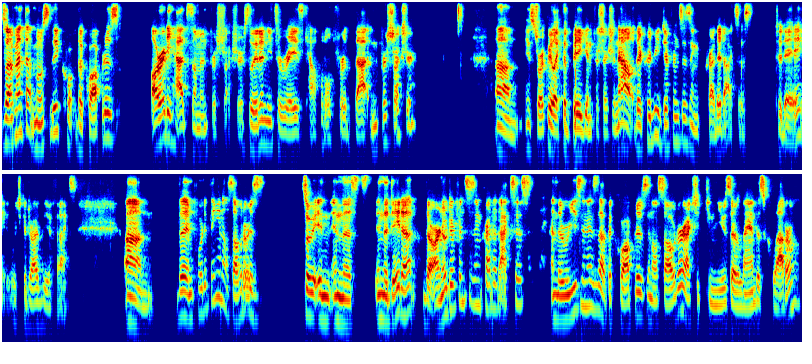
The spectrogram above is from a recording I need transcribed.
So that meant that most of the, co- the cooperatives already had some infrastructure, so they didn't need to raise capital for that infrastructure. Um, historically, like the big infrastructure. Now, there could be differences in credit access today, which could drive the effects. Um, the important thing in El Salvador is so in in this in the data there are no differences in credit access. And the reason is that the cooperatives in el salvador actually can use their land as collateral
